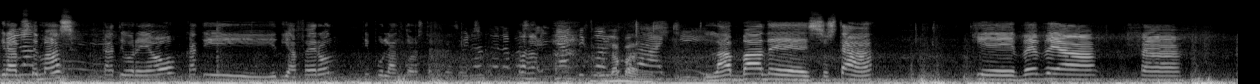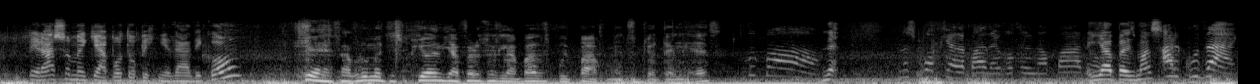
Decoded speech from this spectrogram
γράψτε μας κάτι ωραίο, κάτι ενδιαφέρον. Τι πουλάνε τώρα στα μαγαζιά. Πήρατε ένα πασχαλιάτικο Λαμπάδες. αρκουδάκι. Λάμπαδες, σωστά. Και βέβαια θα περάσουμε και από το παιχνιδάδικο. Και θα βρούμε τις πιο ενδιαφέρουσες λαμπάδες που υπάρχουν, τις πιο τέλειες. Παπά, Ναι, να σου πω ποια λαμπάδα εγώ θέλω να πάρω. για πες μας. Αρκουδάκι.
